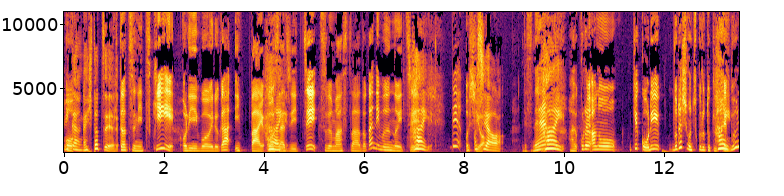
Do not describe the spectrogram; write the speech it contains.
みかんが1つ。一つにつき、オリーブオイルが1杯、はい大さじ1、粒マスタードが2分の1。はい。で、おお塩塩。はですね。い。はい。これ、あの、結構オリドレッシング作るときってはい分離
